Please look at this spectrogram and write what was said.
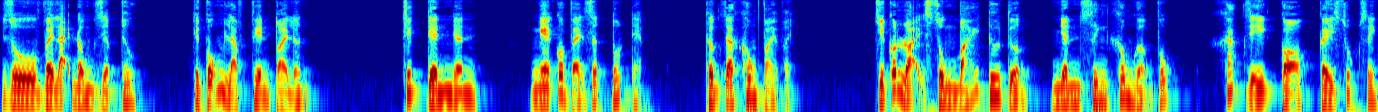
Dù về lại đồng Diệp Châu Thì cũng là phiền toái lớn. Trích tiền nhân Nghe có vẻ rất tốt đẹp. Thực ra không phải vậy. Chỉ có loại sùng bái tư tưởng, Nhân sinh không hưởng phúc, Khác gì cỏ cây xúc sinh.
